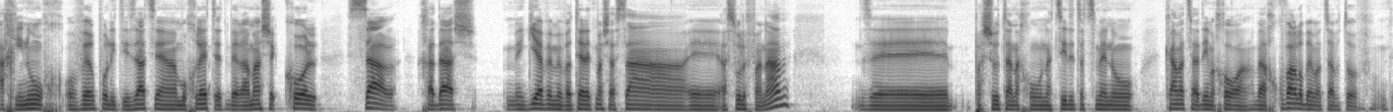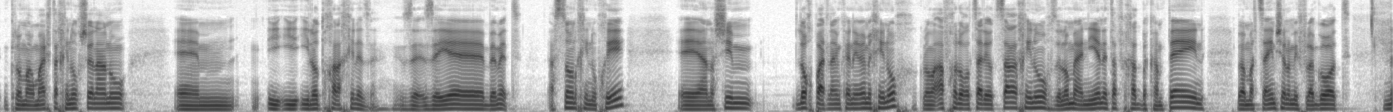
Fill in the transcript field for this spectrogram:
החינוך עובר פוליטיזציה מוחלטת ברמה שכל שר חדש מגיע ומבטל את מה שעשה, אה, עשו לפניו, זה פשוט אנחנו נצעיד את עצמנו כמה צעדים אחורה, ואנחנו כבר לא במצב טוב. כלומר, מערכת החינוך שלנו, הם, היא, היא, היא לא תוכל להכיל את זה. זה. זה יהיה באמת אסון חינוכי. אה, אנשים לא אכפת להם כנראה מחינוך, כלומר, אף אחד לא רצה להיות שר החינוך, זה לא מעניין את אף אחד בקמפיין, במצעים של המפלגות. נ,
